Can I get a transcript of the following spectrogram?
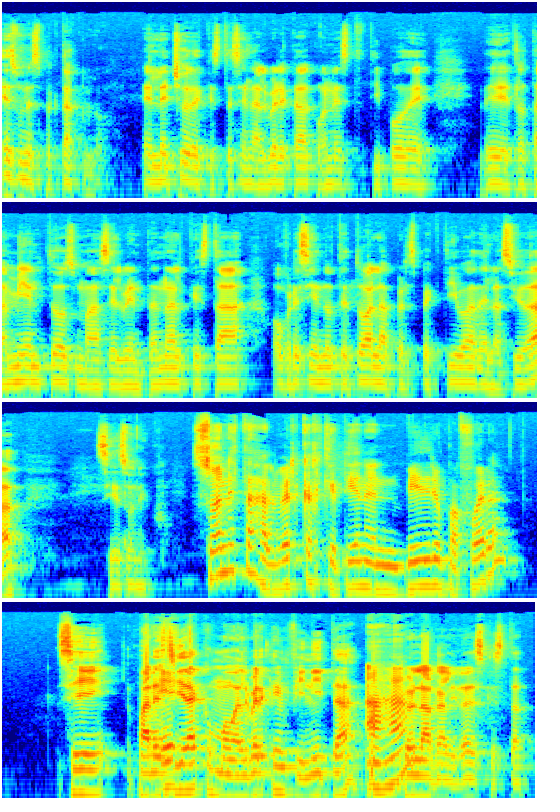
es un espectáculo. El hecho de que estés en la alberca con este tipo de, de tratamientos, más el ventanal que está ofreciéndote toda la perspectiva de la ciudad, sí es único. ¿Son estas albercas que tienen vidrio para afuera? Sí, parecida eh, como alberca infinita, ajá. pero la realidad es que está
